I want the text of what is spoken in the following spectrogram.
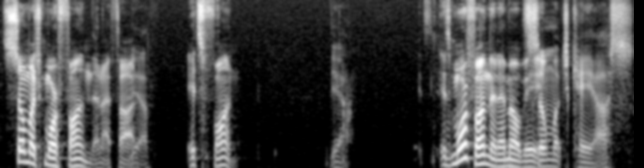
So much more fun than I thought. Yeah, It's fun. yeah. It's more fun than MLB. So much chaos.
